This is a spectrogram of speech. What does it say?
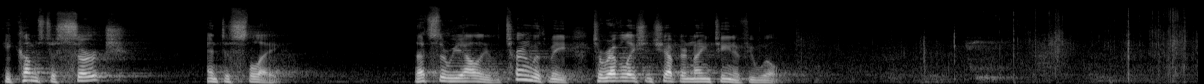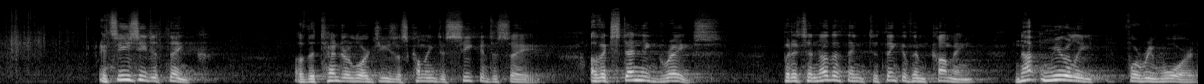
he comes to search and to slay. That's the reality. Turn with me to Revelation chapter 19, if you will. It's easy to think of the tender Lord Jesus coming to seek and to save, of extending grace, but it's another thing to think of him coming not merely for reward,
